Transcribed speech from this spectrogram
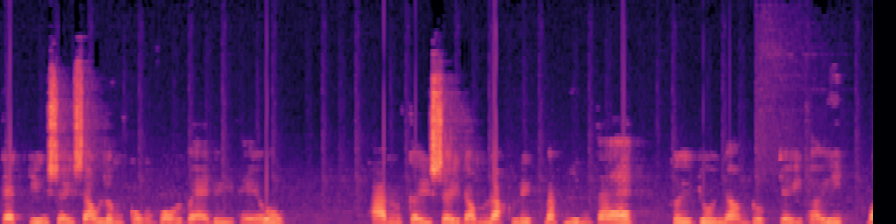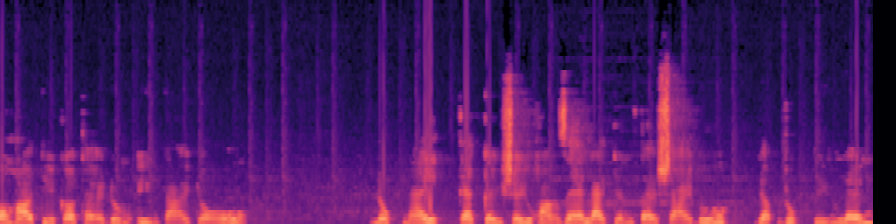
các chiến sĩ sau lưng cũng vội vã đi theo. Thánh kỵ sĩ đồng loạt liếc mắt nhìn ta, khi chưa nhận được chỉ thị, bọn họ chỉ có thể đứng yên tại chỗ. Lúc này, các kỵ sĩ hoàng gia lại chỉnh tề sải bước, gấp rút tiến lên,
